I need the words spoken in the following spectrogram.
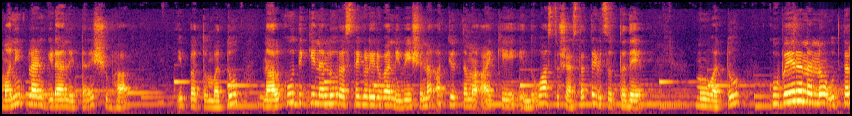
ಮನಿ ಪ್ಲಾಂಟ್ ಗಿಡ ನೆಟ್ಟರೆ ಶುಭ. ಇಪ್ಪತ್ತೊಂಬತ್ತು ನಾಲ್ಕು ದಿಕ್ಕಿನಲ್ಲೂ ರಸ್ತೆಗಳಿರುವ ನಿವೇಶನ ಅತ್ಯುತ್ತಮ ಆಯ್ಕೆ ಎಂದು ವಾಸ್ತುಶಾಸ್ತ್ರ ತಿಳಿಸುತ್ತದೆ. ಮೂವತ್ತು, ಕುಬೇರನನ್ನು ಉತ್ತರ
